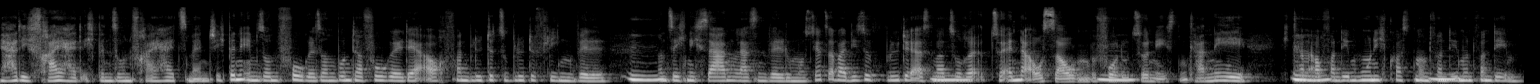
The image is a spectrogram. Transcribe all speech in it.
ja, die Freiheit, ich bin so ein Freiheitsmensch. Ich bin eben so ein Vogel, so ein bunter Vogel, der auch von Blüte zu Blüte fliegen will und sich nicht sagen lassen will, du musst jetzt aber diese Blüte erstmal zu, zu Ende aussaugen, bevor du zur nächsten kann. Nee, ich kann auch von dem Honig kosten und von dem und von dem.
